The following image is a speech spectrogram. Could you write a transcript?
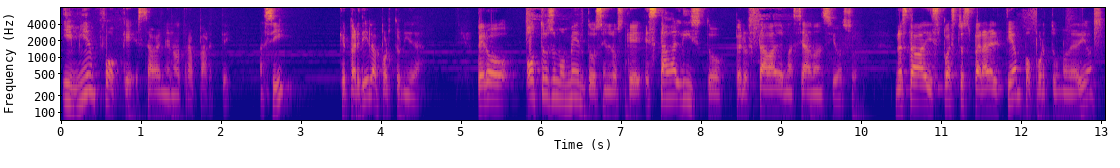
y mi enfoque estaban en otra parte. Así que perdí la oportunidad. Pero otros momentos en los que estaba listo, pero estaba demasiado ansioso. No estaba dispuesto a esperar el tiempo oportuno de Dios.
